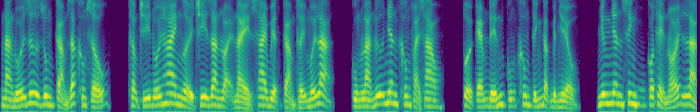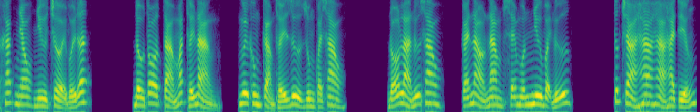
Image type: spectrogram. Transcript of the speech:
nàng đối Dư Dung cảm giác không xấu, thậm chí đối hai người chi gian loại này sai biệt cảm thấy mới lạ, cùng là nữ nhân không phải sao, tuổi kém đến cũng không tính đặc biệt nhiều, nhưng nhân sinh có thể nói là khác nhau như trời với đất. Đầu to tả mắt thấy nàng, ngươi không cảm thấy dư dung quái sao. Đó là nữ sao, cái nào nam sẽ muốn như vậy nữ? Tức trà ha hả hai tiếng,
